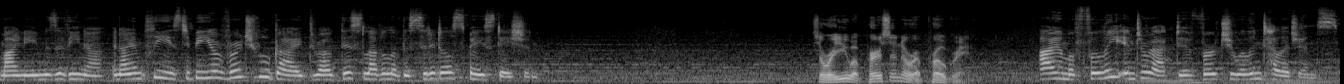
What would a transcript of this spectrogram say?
My name is Avina, and I am pleased to be your virtual guide throughout this level of the Citadel Space Station. So are you a person or a program? I am a fully interactive virtual intelligence,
